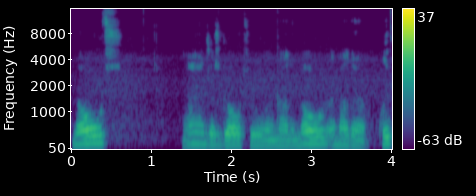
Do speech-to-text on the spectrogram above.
nodes and just go to another node, another clip,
